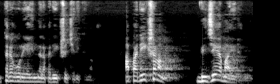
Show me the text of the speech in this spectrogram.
ഉത്തര കൊറിയ ഇന്നലെ പരീക്ഷിച്ചിരിക്കുന്നത്. ആ പരീക്ഷണം വിജയമായിരുന്നു.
